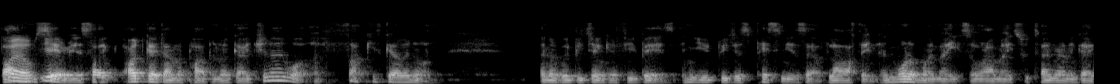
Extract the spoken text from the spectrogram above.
But Well, I'm yeah. serious. Like I'd go down the pub and I'd go, do you know what the fuck is going on? And I would be drinking a few beers, and you'd be just pissing yourself laughing. And one of my mates or our mates would turn around and go,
